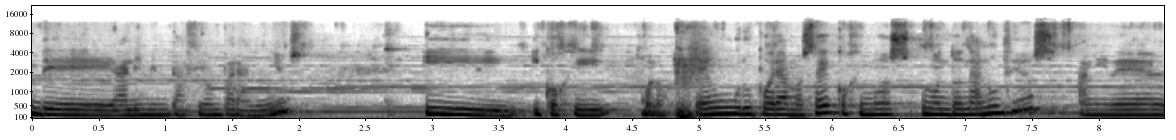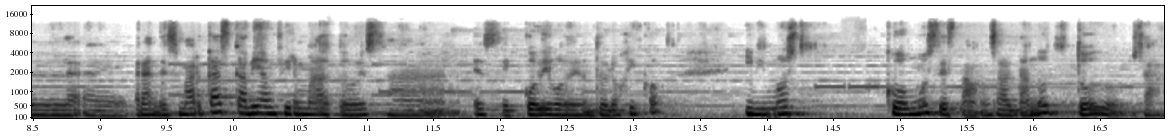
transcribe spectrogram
de alimentación para niños y, cogí, bueno, en un grupo éramos, ¿eh? cogimos un montón de anuncios a nivel eh, grandes marcas que habían firmado ese código deontológico y vimos cómo se estaban saltando todo. O sea,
